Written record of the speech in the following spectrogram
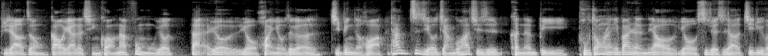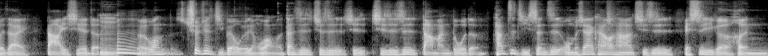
比较这种高压的情况，那父母又。但有有患有这个疾病的话，他自己有讲过，他其实可能比普通人、一般人要有视觉失调的几率会再大一些的。嗯，对，忘确切几倍我有点忘了，但是其实其实其实是大蛮多的。他自己甚至我们现在看到他其实也是一个很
